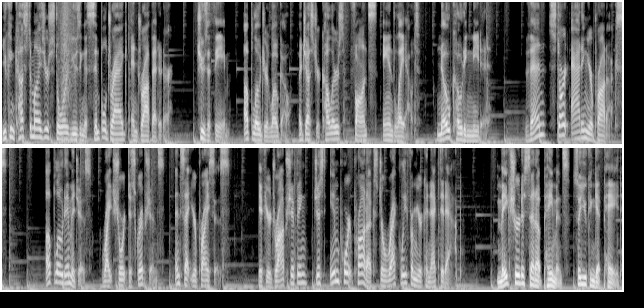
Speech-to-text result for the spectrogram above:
You can customize your store using a simple drag and drop editor. Choose a theme, upload your logo, adjust your colors, fonts, and layout. No coding needed. Then start adding your products. Upload images, write short descriptions, and set your prices. If you're dropshipping, just import products directly from your connected app. Make sure to set up payments so you can get paid.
